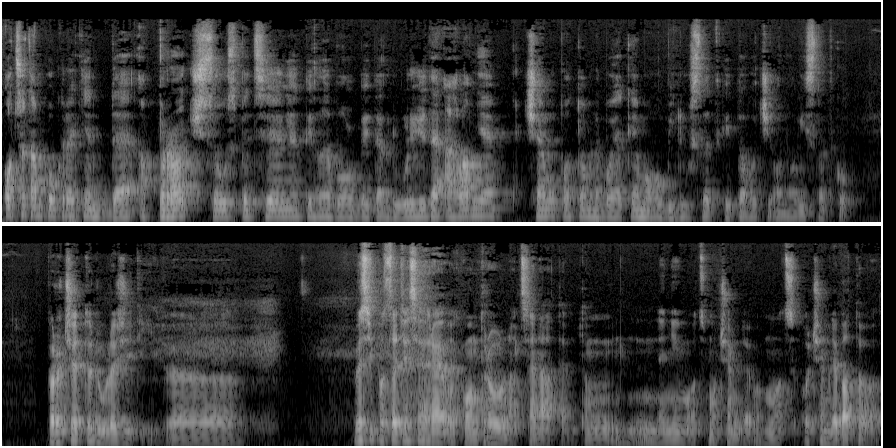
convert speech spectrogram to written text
o co tam konkrétně jde a proč jsou speciálně tyhle volby tak důležité a hlavně k čemu potom nebo jaké mohou být důsledky toho či onoho výsledku. Proč je to důležitý? Eh, ve v podstatě se hraje o kontrolu nad Senátem. Tam není moc, o čem, moc o čem debatovat.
